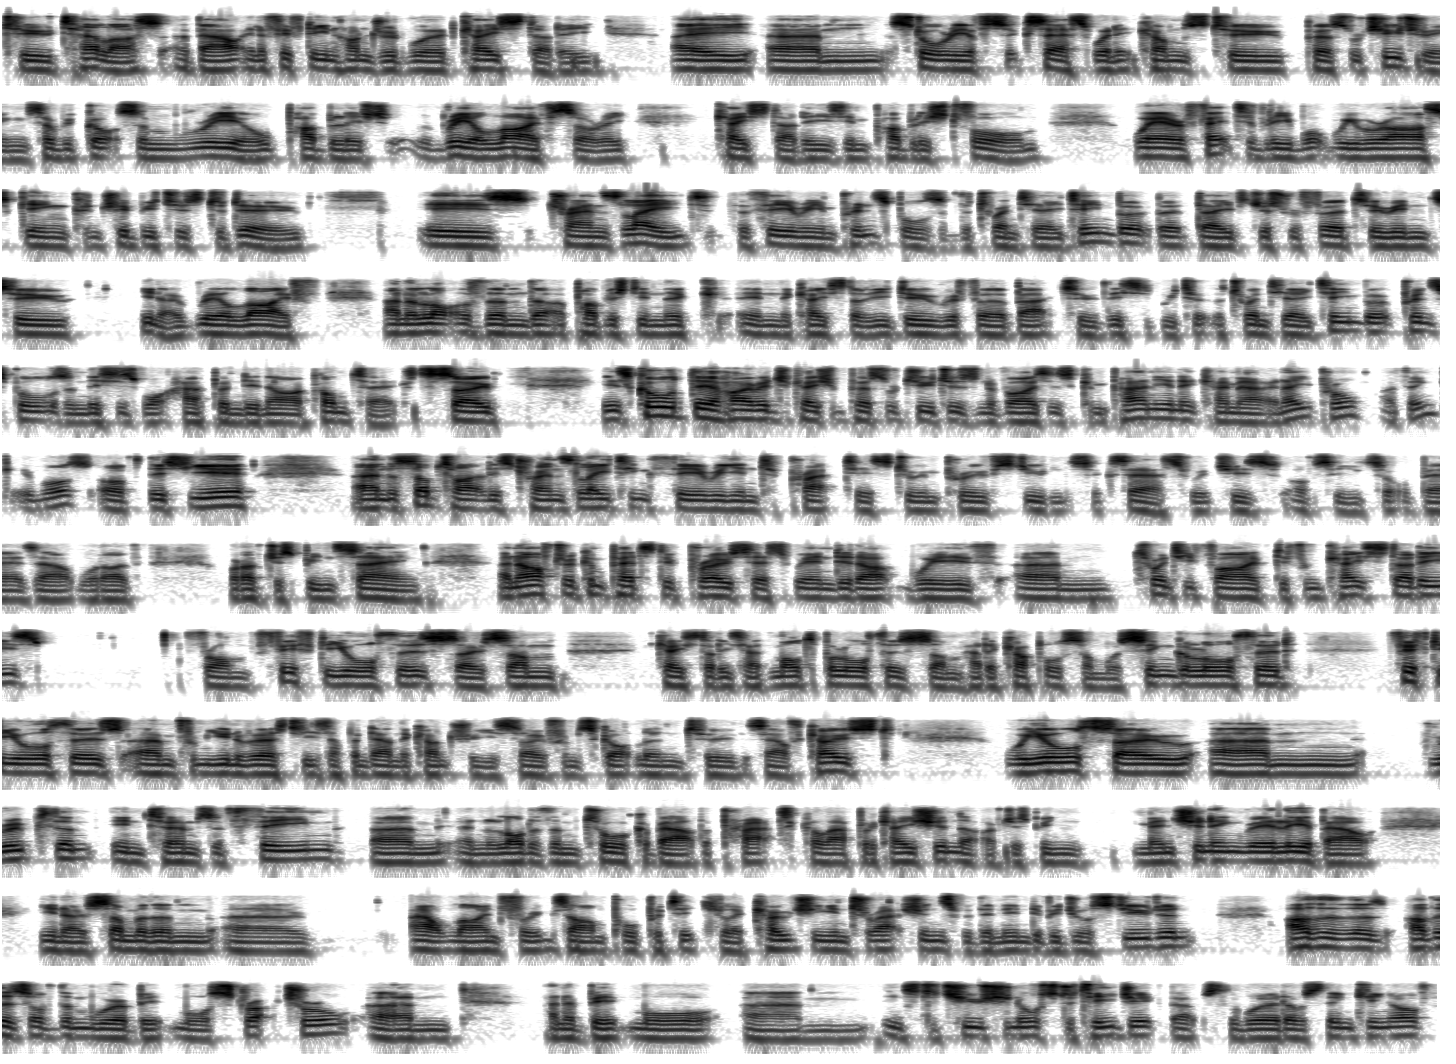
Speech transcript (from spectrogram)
to tell us about, in a 1500 word case study, a um, story of success when it comes to personal tutoring. So we've got some real published, real life, sorry, case studies in published form, where effectively what we were asking contributors to do is translate the theory and principles of the 2018 book that Dave's just referred to into you know real life. And a lot of them that are published in the in the case study do refer back to this we took the 2018 book principles and this is what happened in our context. So it's called the higher education personal tutors and advisors companion. It came out in april i think it was of this year. And the subtitle is translating theory into practice to improve student success which is obviously sort of bears out what i've what I've just been saying. And after a competitive process, we ended up with um, 25 different case studies from 50 authors. So some case studies had multiple authors, some had a couple, some were single authored. 50 authors um, from universities up and down the country, so from Scotland to the south coast. We also um, grouped them in terms of theme, um, and a lot of them talk about the practical application that I've just been mentioning, really about, you know, some of them uh, outlined, for example, particular coaching interactions with an individual student. Others, others of them were a bit more structural um, and a bit more um, institutional, strategic. That's the word I was thinking of.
